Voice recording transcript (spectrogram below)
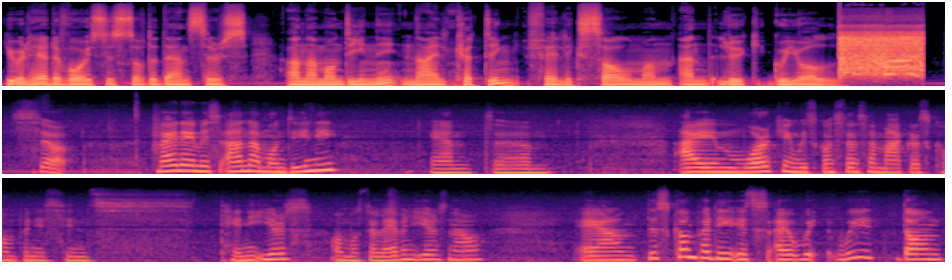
You will hear the voices of the dancers Ana Mondini, Nile Koetting, Felix Saalmann, and Luc Guiol. So, my name is Ana Mondini, and um, I'm working with Constanza Macras company since 10 years, almost 11 years now. And this company is, uh, we, we don't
